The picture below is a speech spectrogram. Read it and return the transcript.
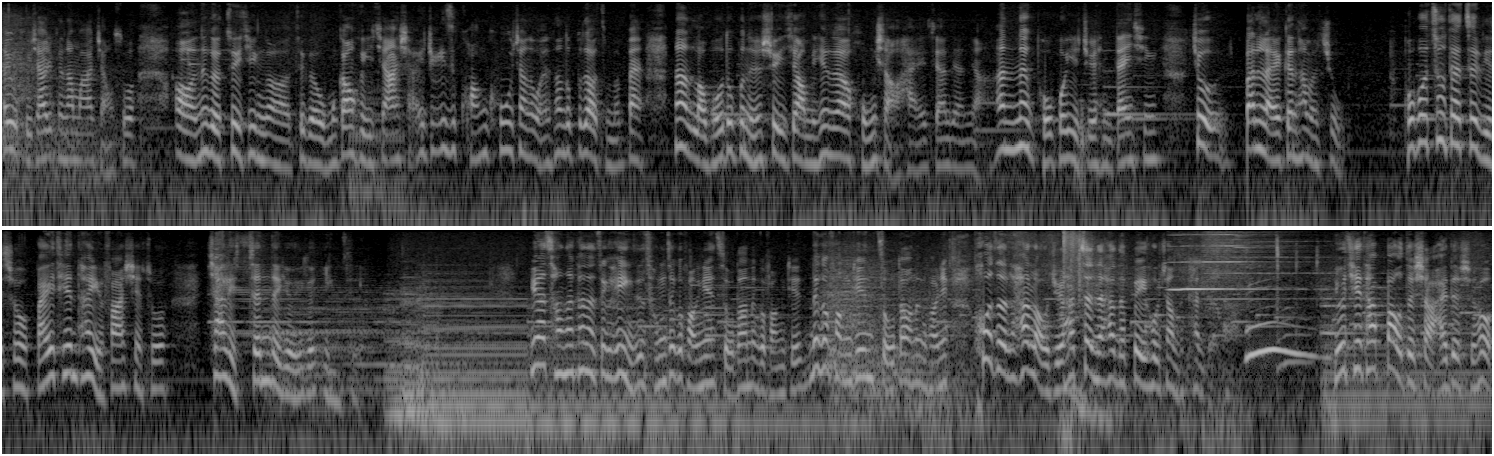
他又回家就跟他妈讲说，哦，那个最近啊，这个我们刚回家，小孩就一直狂哭，这样的晚上都不知道怎么办。那老婆都不能睡觉，每天都要哄小孩，这样这样这样。那，那个婆婆也觉得很担心，就搬来跟他们住。婆婆住在这里的时候，白天她也发现说，家里真的有一个影子。因为他常常看到这个黑影子从这个房间走到那个房间，那个房间走到那个房间，或者他老觉得他站在他的背后这样子看着他。尤其他抱着小孩的时候，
